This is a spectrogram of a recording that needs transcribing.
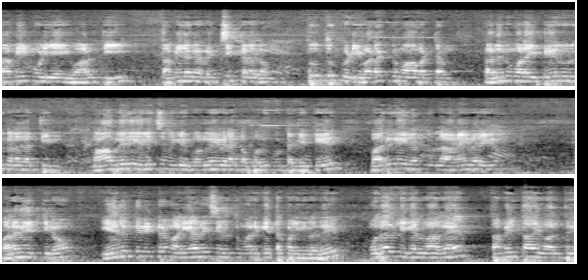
தமிழ் மொழியை வாழ்த்தி தமிழக வெற்றி கழகம் தூத்துக்குடி வடக்கு மாவட்டம் கழுகுமலை பேரூர் கழகத்தின் மாபெரு எழுச்சிமிகு கொள்கை விளக்க பொதுக்கூட்டத்திற்கு வருகை தந்துள்ள அனைவரையும் வரவேற்கிறோம். எழுந்து நின்று மரியாதை செலுத்துமாறு கேட்டப்படுகிறது. முதல் நிகழ்வாக தமிழ்தாய் வாழ்த்து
